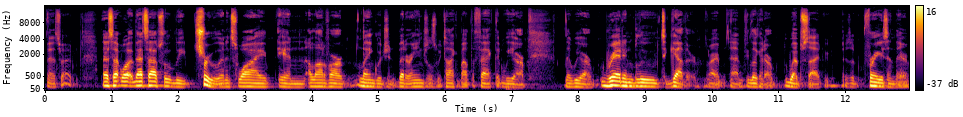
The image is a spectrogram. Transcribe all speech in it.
That's right. That's that well. That's absolutely true, and it's why in a lot of our language and Better Angels we talk about the fact that we are that we are red and blue together, right? And if you look at our website, there's a phrase in there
